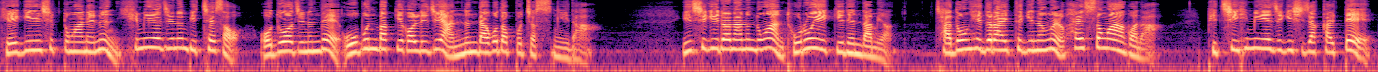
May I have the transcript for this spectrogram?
개기일식 동안에는 희미해지는 빛에서 어두워지는데 5분밖에 걸리지 않는다고 덧붙였습니다. 일식이 일어나는 동안 도로에 있게 된다면 자동 헤드라이트 기능을 활성화하거나 빛이 희미해지기 시작할 때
